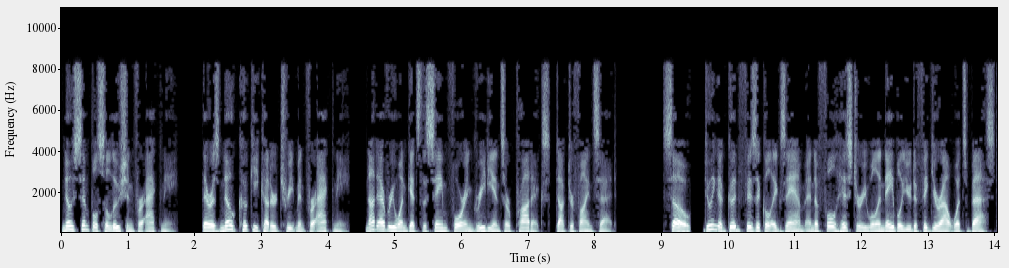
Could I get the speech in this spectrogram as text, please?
No simple solution for acne. There is no cookie-cutter treatment for acne, not everyone gets the same four ingredients or products, Dr. Fine said. So, doing a good physical exam and a full history will enable you to figure out what's best.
